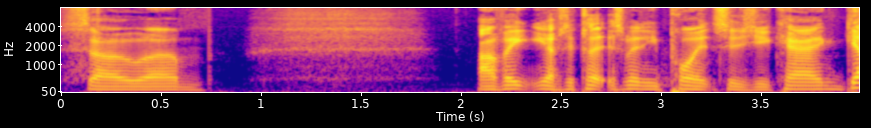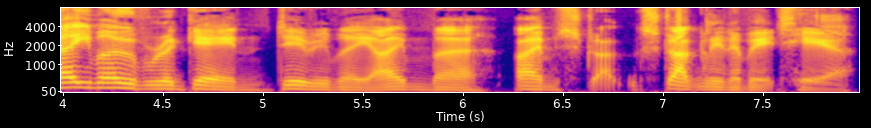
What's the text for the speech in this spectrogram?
So, um, I think you have to collect as many points as you can. Game over again. Deary me, I'm uh, I'm str- struggling a bit here.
